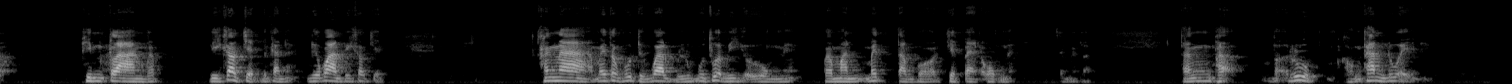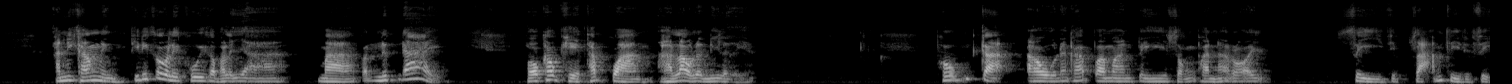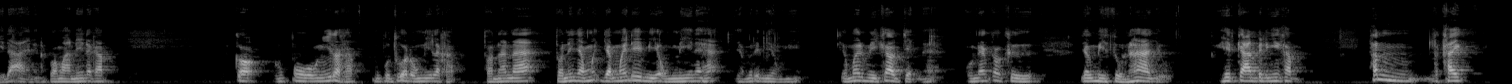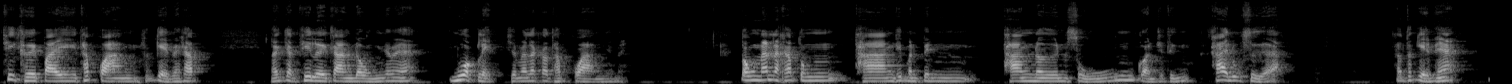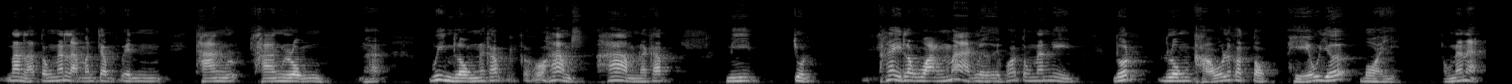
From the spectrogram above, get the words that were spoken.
พิมพ์กลางครับ ปีเก้าเจ็ดเหมือนกันเนื้อว่านปีเก้าเจ็ดข้างหน้าไม่ต้องพูดถึงว่าหลวงปู่ทวดมีกี่องค์เนี่ยประมาณไม่ต่ำกว่าเจ็ดแปดองค์เนี่ยใช่ไหมครับ ทั้งพระรูปของท่านด้วย อันนี้ครั้งหนึ่ง ทีนี้ก็เลยคุยกับภรรยามาก็นึกได้ พอเข้าเขตทับกวางอ่าเล่าเรื่องนี้เลยผมกะ เอานะครับ ประมาณปีสองพันห้าร้อยสี่สิบสามสี่สิบสี่ได้นะครับประมาณนี้นะครับ ก็หลวงปู่องค์นี้แหละครับหลวงปู่ทวดองค์นี้แหละครับตอนนั้นนะ ตอนนี้ยังไม่ยังไม่ได้มีองค์นี้นะฮะยังไม่ได้มีองค์นี้ ยังไม่ได้มีเก้าเจ็ดนะฮะองค์นั้นก็คือยังมีศูนย์ห้าอยู่ เหตุการณ์เป็นอย่างนี้ครับ ท่านใครที่เคยไปทับกวางสังเกตไหมครับ หลังจากที่เลยกลางดงใช่ไหมฮะมวกเหล็กใช่ไหมแล้วก็ทับกวางใช่ไหมตรงนั้นนะครับ ตรงทางที่มันเป็น ทางเนินสูงก่อนจะถึงค่ายลูกเสือท่านสังเกตไหมฮะนั่นแหละตรงนั้นแหละมันจะเป็นทางทางลงนะฮะวิ่งลงนะครับก็ห้ามห้ามนะครับ มีจุดให้ระวังมากเลย เพราะตรงนั้นนี่รถลงเขาแล้วก็ตกเหวเยอะบ่อย ตรงนั้นน่ะ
